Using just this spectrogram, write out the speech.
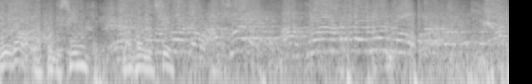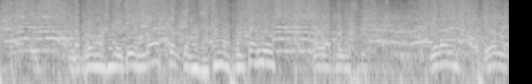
cuidado, la policía, la policía. No podemos emitir más porque nos están apuntando con la policía. Llévame, llévame.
